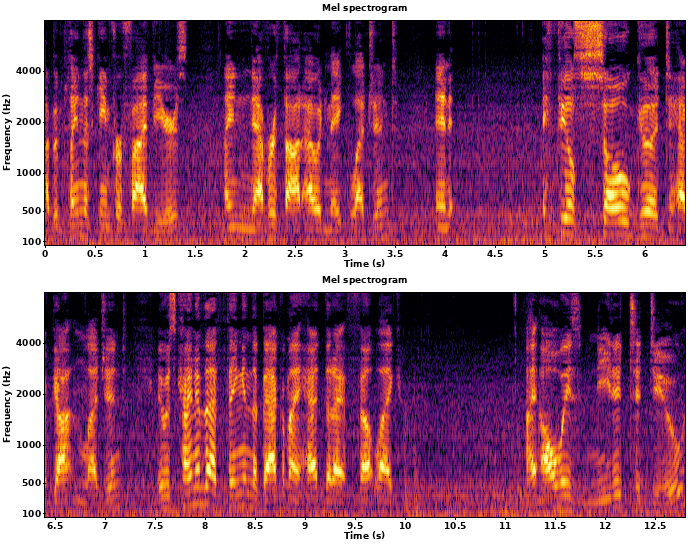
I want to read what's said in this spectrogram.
I've been playing this game for five years. I never thought I would make legend. And it feels so good to have gotten legend. It was kind of that thing in the back of my head that I felt like I always needed to do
